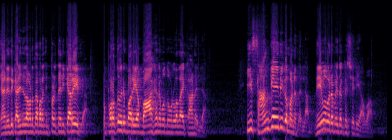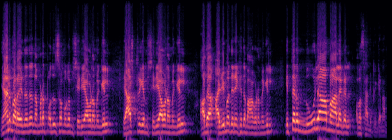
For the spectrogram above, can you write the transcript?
ഞാനിത് കഴിഞ്ഞ തവണത്തെ പറഞ്ഞ് ഇപ്പോഴത്തെ എനിക്കറിയില്ല. പുറത്തു വരുമ്പോൾ അറിയാം വാഹനമൊന്നും ഉള്ളതായി കാണില്ല. ഈ സാങ്കേതികമാണ് ഇതെല്ലാം. നിയമപരം ഇതൊക്കെ ശരിയാവാം. ഞാൻ പറയുന്നത് നമ്മുടെ പൊതുസമൂഹം ശരിയാവണമെങ്കിൽ രാഷ്ട്രീയം ശരിയാവണമെങ്കിൽ അത് അഴിമതിരഹിതമാകണമെങ്കിൽ ഇത്തരം നൂലാമാലകൾ അവസാനിപ്പിക്കണം.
